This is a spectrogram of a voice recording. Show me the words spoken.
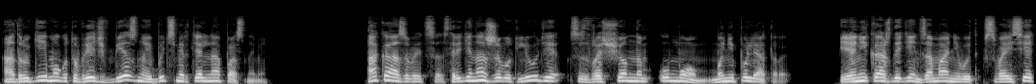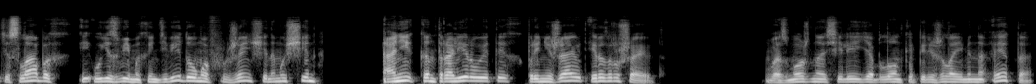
а другие могут увлечь в бездну и быть смертельно опасными. Оказывается, среди нас живут люди с извращенным умом, манипуляторы, и они каждый день заманивают в свои сети слабых и уязвимых индивидуумов, женщин и мужчин. Они контролируют их, принижают и разрушают. Возможно, Селия Яблонка пережила именно это.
